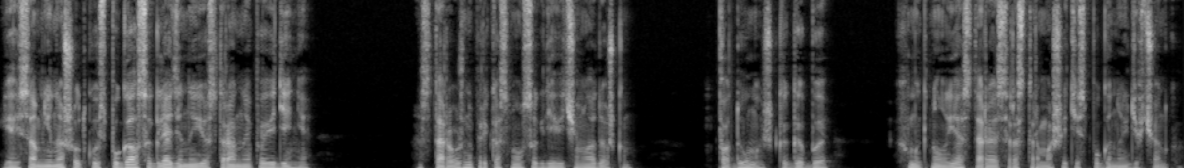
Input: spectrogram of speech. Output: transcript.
Я и сам не на шутку испугался, глядя на ее странное поведение. Осторожно прикоснулся к девичьим ладошкам. «Подумаешь, КГБ», — хмыкнул я, стараясь растормошить испуганную девчонку.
